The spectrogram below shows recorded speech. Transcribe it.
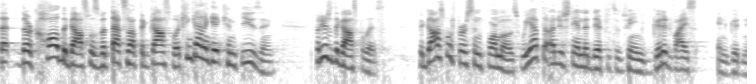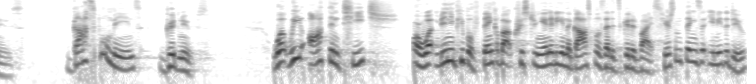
that, they're called the gospels, but that's not the gospel. It can kind of get confusing. But here's what the gospel is. The gospel, first and foremost, we have to understand the difference between good advice and good news. Gospel means good news. What we often teach, or what many people think about Christianity and the gospel, is that it's good advice. Here's some things that you need to do.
